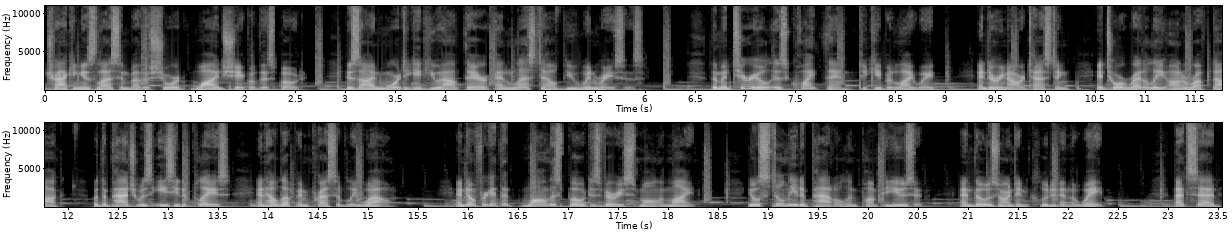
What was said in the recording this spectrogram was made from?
Tracking is lessened by the short, wide shape of this boat, designed more to get you out there and less to help you win races. The material is quite thin to keep it lightweight, and during our testing, it tore readily on a rough dock, but the patch was easy to place and held up impressively well. And don't forget that while this boat is very small and light, You'll still need a paddle and pump to use it, and those aren't included in the weight. That said,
